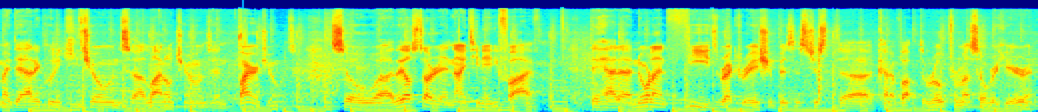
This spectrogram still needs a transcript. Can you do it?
my dad, including Keith Jones, uh, Lionel Jones, and Byron Jones. So uh, they all started in 1985. They had a Norland Feeds recreation business just uh, kind of up the road from us over here. And,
